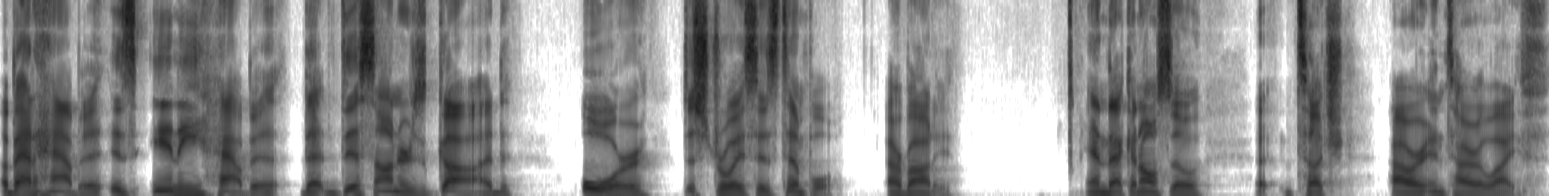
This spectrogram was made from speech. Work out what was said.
A bad habit is any habit that dishonors God or destroys his temple, our body. And that can also uh, touch our entire life.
